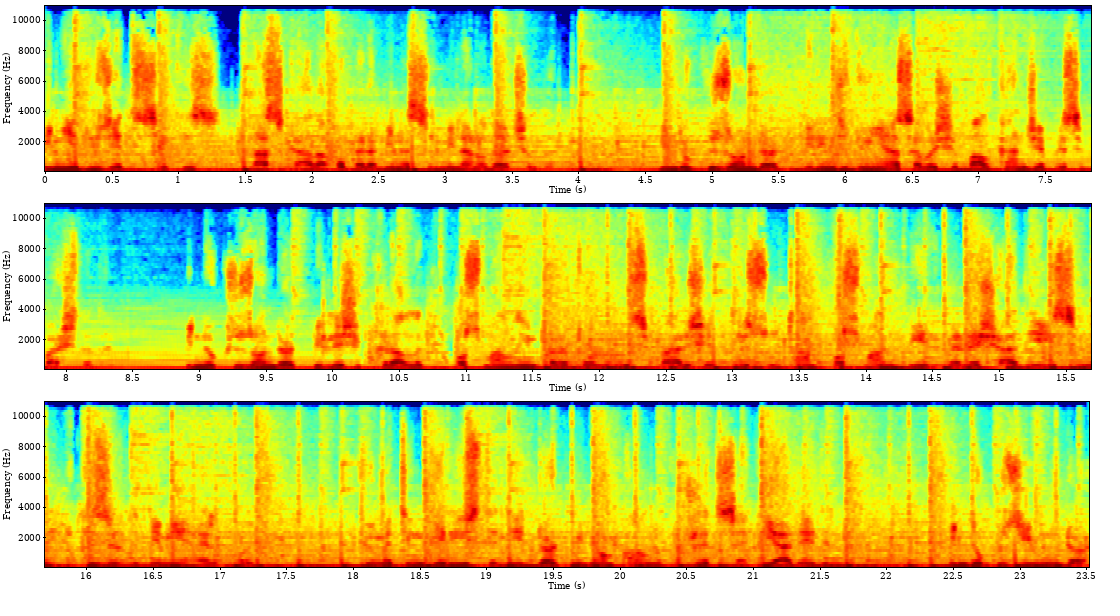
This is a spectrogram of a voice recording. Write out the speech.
1778 La Scala Opera binası Milano'da açıldı. 1914 Birinci Dünya Savaşı Balkan cephesi başladı. 1914 Birleşik Krallık Osmanlı İmparatorluğu'nun sipariş ettiği Sultan Osman I ve Reşadiye isimli iki zırhlı gemiye el koydu. Hükümetin geri istediği 4 milyon poundluk ücret ise iade edilmedi. 1924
